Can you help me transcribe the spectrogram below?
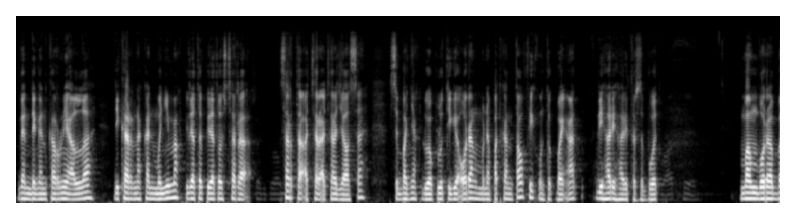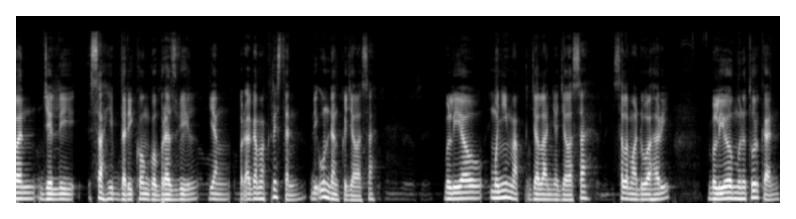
dan dengan karunia Allah dikarenakan menyimak pidato-pidato secara serta acara-acara jalsah sebanyak 23 orang mendapatkan taufik untuk bayat di hari-hari tersebut. Mamboraban Jeli Sahib dari Kongo, Brazil yang beragama Kristen diundang ke jalsah Beliau menyimak jalannya jelasah selama dua hari. Beliau menuturkan,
